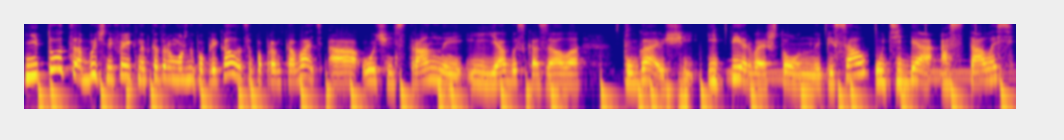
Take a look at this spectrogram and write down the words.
не тот обычный фейк, над которым можно поприкалываться, попранковать, а очень странный и, я бы сказала, пугающий. И первое, что он написал, у тебя осталось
